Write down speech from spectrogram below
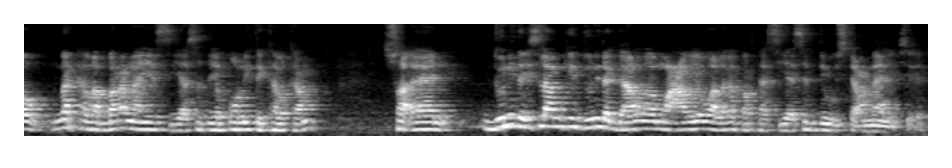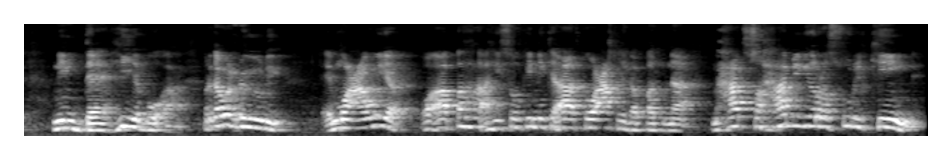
waa marka la baranayo siyaasadda iyo politicalka dunida islaamka iyo dunida gaalada mucaawiye waa laga bartaa siyaasadii uu isticmaali jiray. Nin daahiya buu ahaa. Marka wuxuu yihi mucaawiya oo aabbaha ahi sawkii ninka aadka u caqliga badnaa maxaad saxaabigii rasuulkiin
